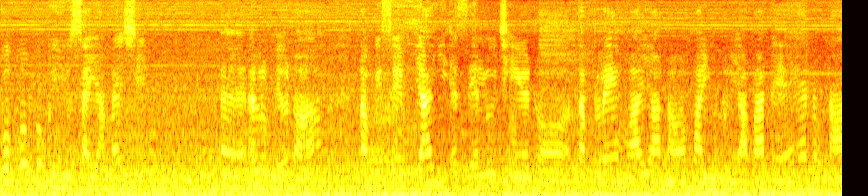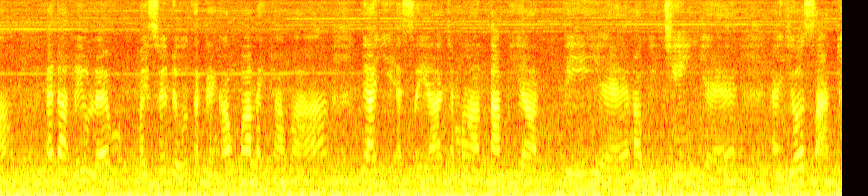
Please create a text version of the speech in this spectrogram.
ကိုကိုကိုကယူဆိုင်ရမယ်ရှိအဲအဲ့လိုမျိုးတော့နောက်ပြီးစင်ပြားကြီးအစဲလို့ချင်းရတော့တပလဲ900တော့ဖယူလို့ရပါတယ်လို့နော်အဲ့ဒါလေးကိုလည်းမိတ်ဆွေတို့တတင်ကောင်းပါလိုက်တာပါပြားကြီးအစဲကကျမတမ်ပီယာတီးရယ်နောက်ပြီးချင်းရယ်အ ရောစာထ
